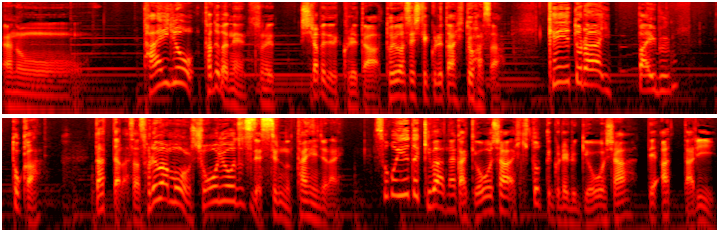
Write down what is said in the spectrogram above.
あのー、大量、例えばね、それ調べてくれた、問い合わせしてくれた人はさ、軽トラ1杯分とかだったらさ、それはもう少量ずつで捨てるの大変じゃない？そういう時はなんか業者、引き取ってくれる業者であったり、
